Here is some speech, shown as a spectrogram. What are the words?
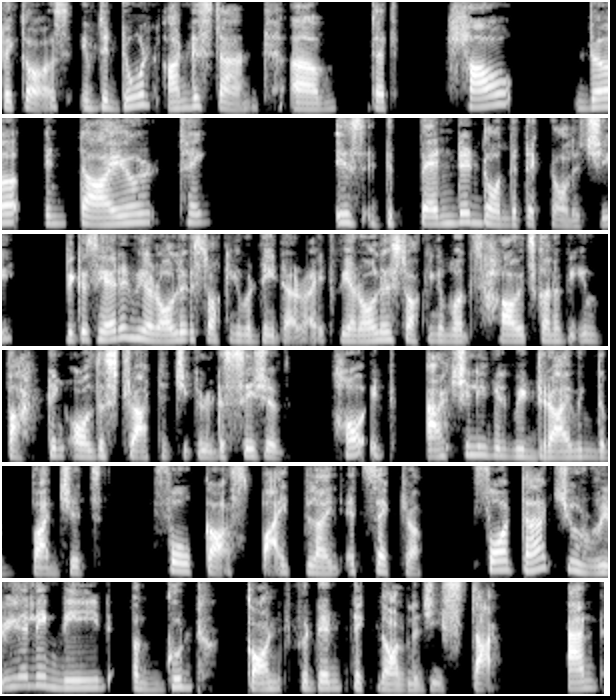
Because if they don't understand, um, that how the entire thing is dependent on the technology, because herein we are always talking about data, right? We are always talking about how it's going to be impacting all the strategical decisions, how it actually will be driving the budgets, forecast, pipeline, etc for that, you really need a good, confident technology stack. And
